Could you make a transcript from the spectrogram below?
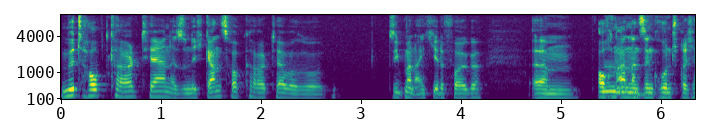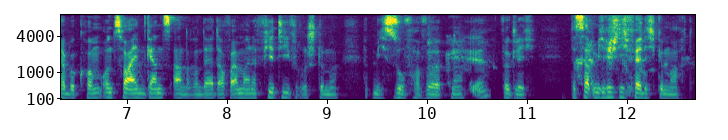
mit Hauptcharakteren, also nicht ganz Hauptcharakter, aber so sieht man eigentlich jede Folge, ähm, auch einen Mhm. anderen Synchronsprecher bekommen. Und zwar einen ganz anderen. Der hat auf einmal eine viel tiefere Stimme. Hat mich so verwirrt, ne? Okay. Wirklich. Das hat mich richtig fertig gemacht.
